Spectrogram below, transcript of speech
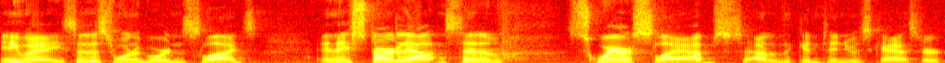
anyway, so this is one of Gordon's slides. And they started out instead of square slabs out of the continuous caster,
